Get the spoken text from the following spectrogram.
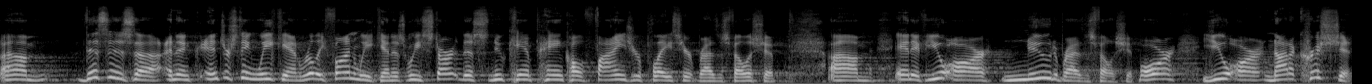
Um, this is uh, an interesting weekend, really fun weekend, as we start this new campaign called Find Your Place here at Brazos Fellowship. Um, and if you are new to Brazos Fellowship or you are not a Christian,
